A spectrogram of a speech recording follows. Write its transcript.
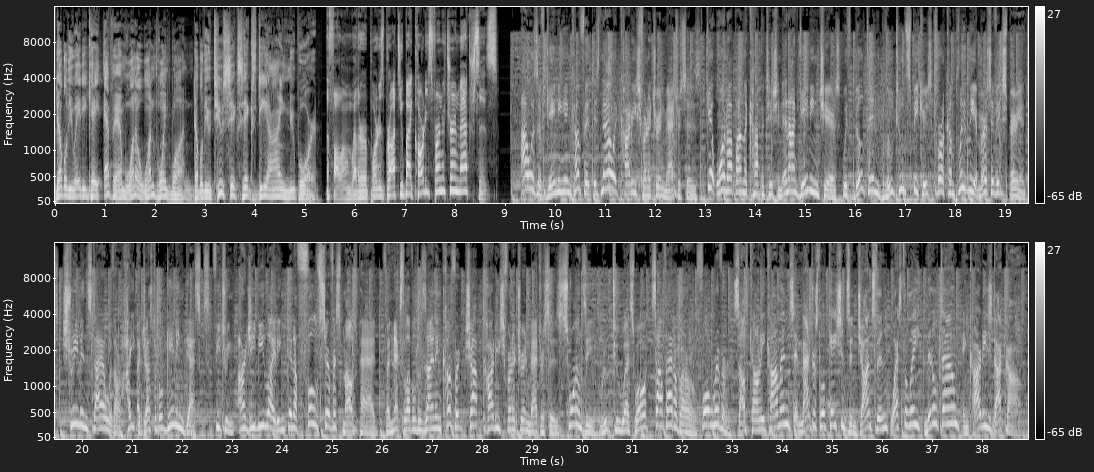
WADK FM 101.1, W266DI Newport. The following weather report is brought to you by Cardi's Furniture and Mattresses. Hours of gaming and comfort is now at Cardi's Furniture and Mattresses. Get one up on the competition and on gaming chairs with built-in Bluetooth speakers for a completely immersive experience. Stream in style with our height-adjustable gaming desks featuring RGB lighting and a full-service mouse pad. For next-level design and comfort, shop Cardi's Furniture and Mattresses, Swansea, Route 2 West Warwick, South Attleboro, Fall River, South County Commons, and mattress locations in Johnston, Westerly, Middletown, and Cardis.com.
